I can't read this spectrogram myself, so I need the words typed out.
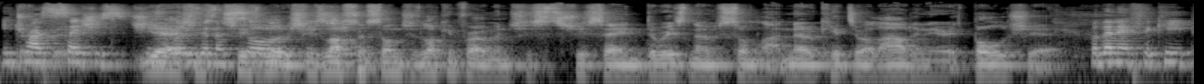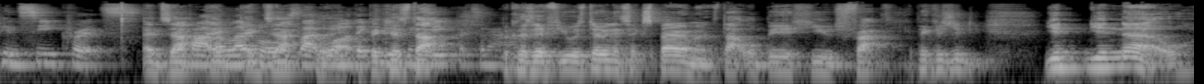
He tries to say she's she's yeah losing she's, a she's, son. lo- she's lost her son. She's looking for him, and she's she's saying there is no son. Like no kids are allowed in here. It's bullshit. But then if they're keeping secrets Exactly. about the levels, exactly. like what are they because keeping that secrets about? because if you was doing this experiment, that would be a huge fact. Because you you you know.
